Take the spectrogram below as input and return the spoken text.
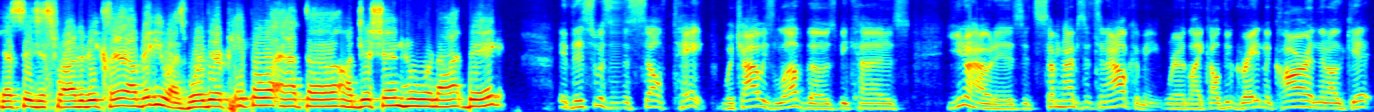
Guess they just wanted to be clear how big he was. Were there people at the audition who were not big? This was a self tape, which I always love those because you know how it is. It's sometimes it's an alchemy where like I'll do great in the car and then I'll get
